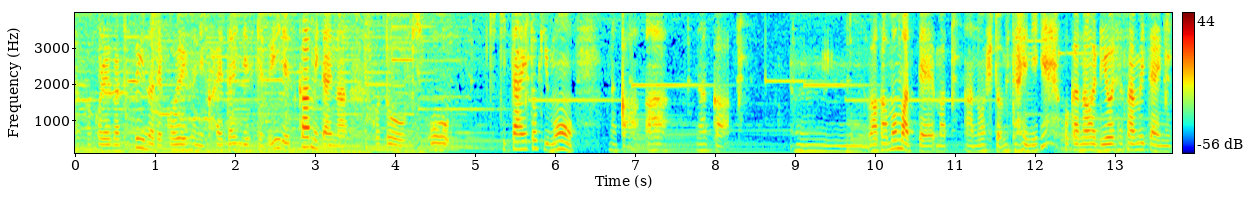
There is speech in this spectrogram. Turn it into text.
なんかこれがきついのでこういう風に変えたいんですけどいいですか？みたいなことを聞こう聞きたい時もなんかあなんかわがままって、ま、あの人みたいに 他の利用者さんみたいに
